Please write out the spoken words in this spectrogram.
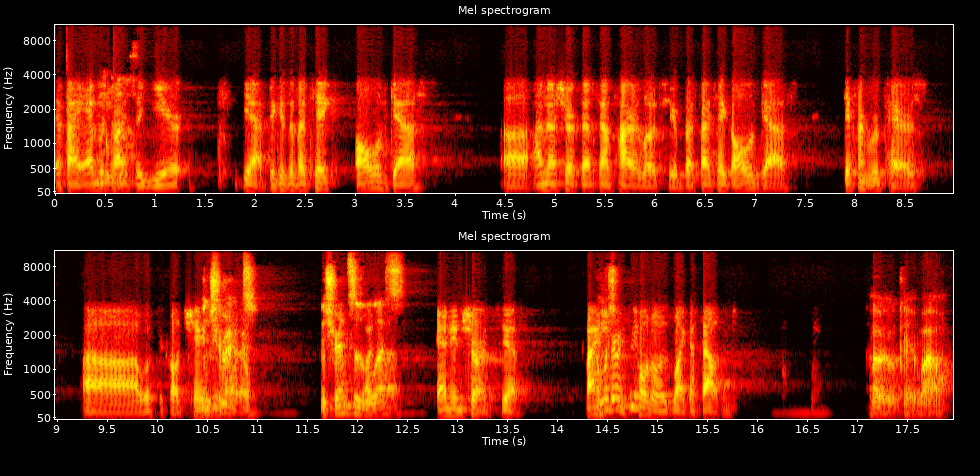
If I amortize a year, yeah, because if I take all of gas, uh, I'm not sure if that sounds high or low to you, but if I take all of gas, different repairs, uh, what's it called? Change insurance. Oil, insurance is less. And insurance, yes. My How insurance total is like a thousand. Oh, okay. Wow.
